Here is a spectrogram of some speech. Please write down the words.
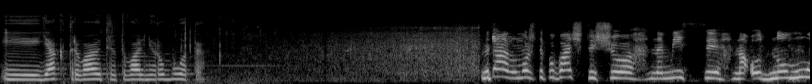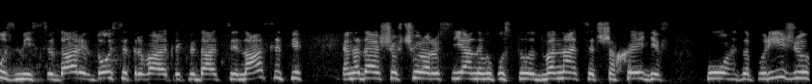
і як тривають рятувальні роботи? Вітаю, ви можете побачити, що на місці на одному з місць ударів досі тривають ліквідації наслідків. Я нагадаю, що вчора росіяни випустили 12 шахедів по Запоріжжю.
